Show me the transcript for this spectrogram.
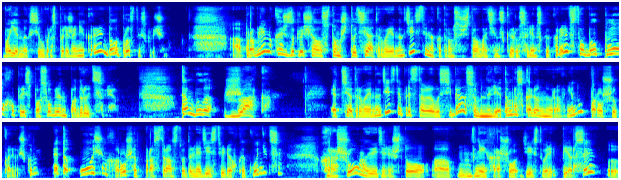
военных сил в распоряжении короля было просто исключено. А проблема, конечно, заключалась в том, что театр военных действий, на котором существовало Латинское Иерусалимское королевство, был плохо приспособлен под рыцаря. Там было жарко – этот театр военных действий представлял из себя, особенно летом, раскаленную равнину, поросшую колючками. Это очень хорошее пространство для действий легкой конницы. Хорошо, мы видели, что э, в ней хорошо действовали персы, э,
